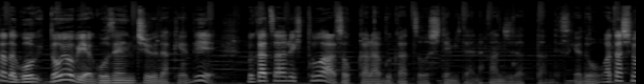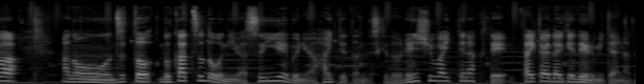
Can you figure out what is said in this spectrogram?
ただ土曜日は午前中だけで、部活ある人はそこから部活をしてみたいな感じだったんですけど、私は、あのー、ずっと部活動には水泳部には入ってたんですけど、練習は行ってなくて、大会だけ出るみたいな、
